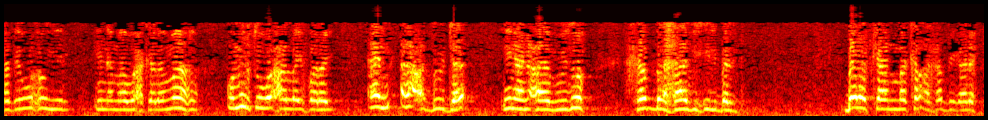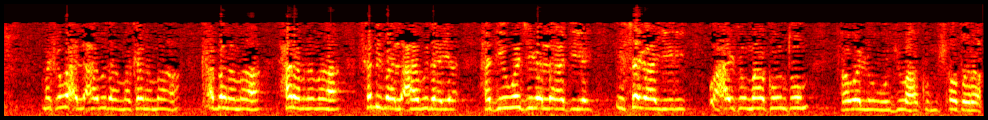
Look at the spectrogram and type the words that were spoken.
حبي وحمير إنما وحك لما أمرت وعلي فري أن أعبد إن أن أعبده رب هذه البلد بلد كان مكة أخذ قاله مكة وعلي أعبده مكان ما كعبنا ما حرمنا ما حبيب العابده يا هدي وجه الهدي إسقاجيري وحيث ما كنتم فولوا وجوهكم شطرة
